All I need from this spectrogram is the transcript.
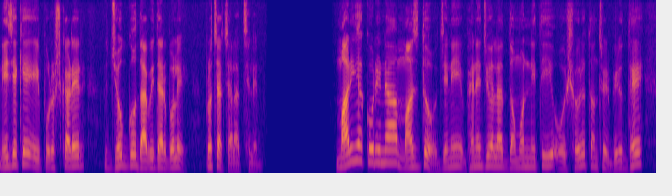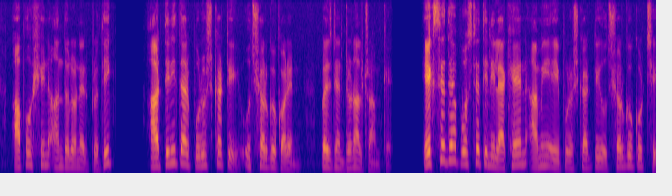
নিজেকে এই পুরস্কারের যোগ্য দাবিদার বলে প্রচার চালাচ্ছিলেন। মারিয়া করিনা মাজদো যিনি ভেনেজুয়েলার দমননীতি ও স্বৈরতন্ত্রের বিরুদ্ধে আপোষহীন আন্দোলনের প্রতীক আর তিনি তার পুরস্কারটি উৎসর্গ করেন প্রেসিডেন্ট ডোনাল্ড ট্রাম্পকে। এক্সে দেয়া পোস্টে তিনি লেখেন, আমি এই পুরস্কারটি উৎসর্গ করছি।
